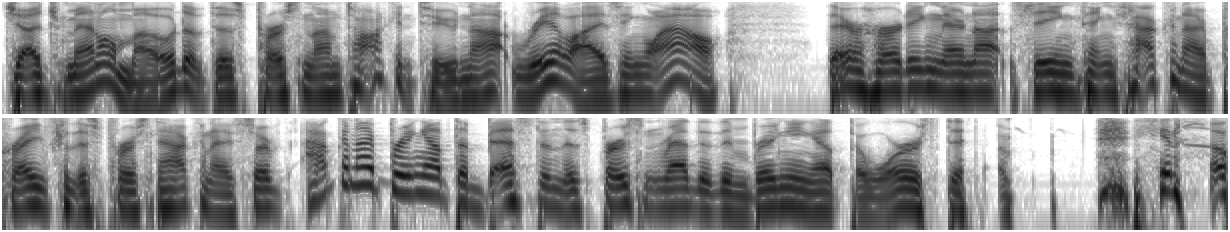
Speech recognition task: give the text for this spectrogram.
judgmental mode of this person I'm talking to, not realizing, wow, they're hurting. They're not seeing things. How can I pray for this person? How can I serve? How can I bring out the best in this person rather than bringing out the worst in them? you know,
